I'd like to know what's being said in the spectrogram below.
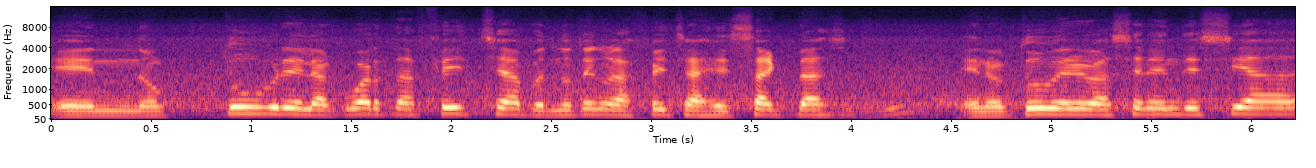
en octubre la cuarta fecha, pues no tengo las fechas exactas, en octubre va a ser en, Deseado,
